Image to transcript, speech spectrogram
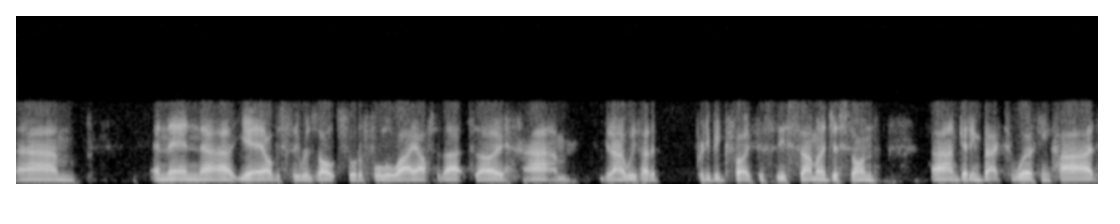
um, and then, uh, yeah, obviously results sort of fall away after that. So, um, you know, we've had a pretty big focus this summer just on um, getting back to working hard.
